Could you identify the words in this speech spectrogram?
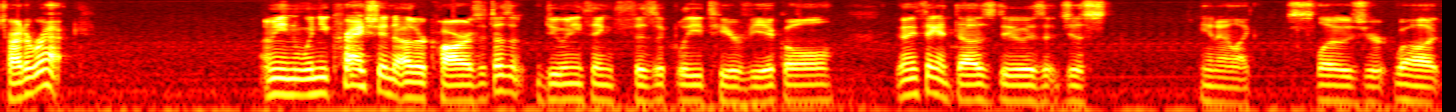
try to wreck. I mean, when you crash into other cars, it doesn't do anything physically to your vehicle. The only thing it does do is it just, you know, like slows your, well, it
